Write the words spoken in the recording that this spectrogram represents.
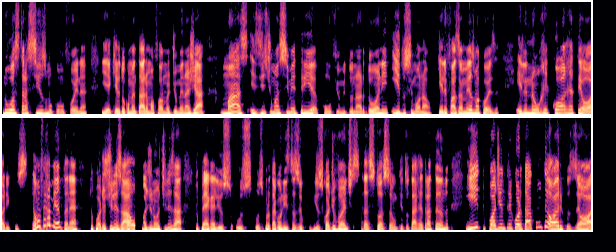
no ostracismo, como foi, né? E aquele documentário é uma forma de homenagear. Mas existe uma simetria com o filme do Nardoni e do Simonal, que ele faz a mesma coisa. Ele não recorre a teóricos. É uma ferramenta, né? Tu pode utilizar ou pode não utilizar. Tu pega ali os, os, os protagonistas e os coadjuvantes da situação que tu está retratando e tu pode entrecortar com teóricos. Dizer, ó,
